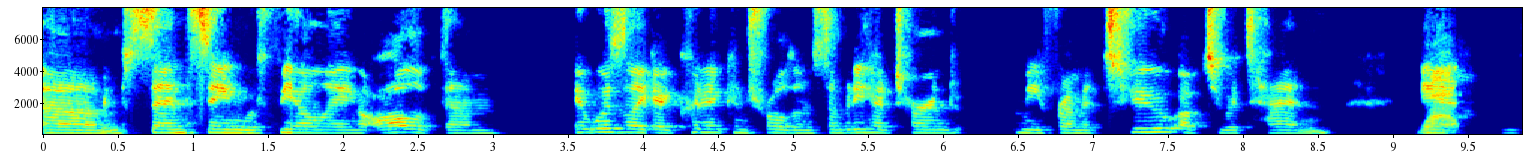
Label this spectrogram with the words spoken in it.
um, sensing, feeling, all of them. It was like I couldn't control them. Somebody had turned me from a two up to a 10. Wow. And,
